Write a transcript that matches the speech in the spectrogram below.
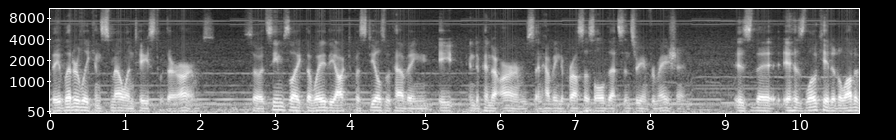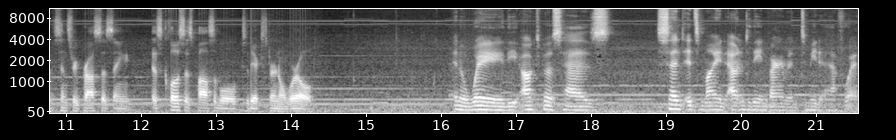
They literally can smell and taste with their arms. So it seems like the way the octopus deals with having eight independent arms and having to process all of that sensory information is that it has located a lot of the sensory processing as close as possible to the external world in a way, the octopus has sent its mind out into the environment to meet it halfway.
